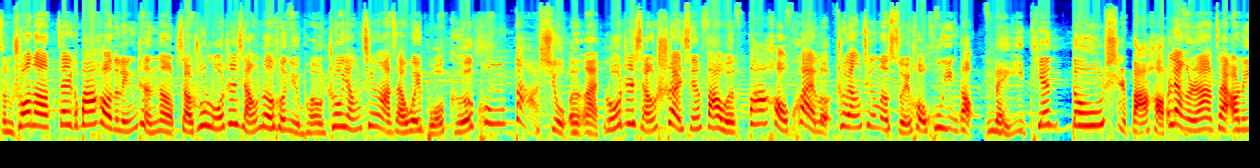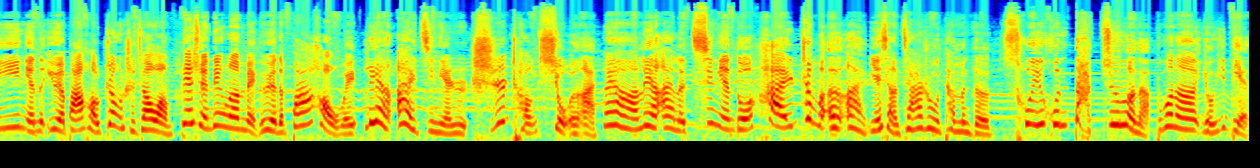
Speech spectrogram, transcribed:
怎么说呢？在这个八号的凌晨呢，小猪罗志祥呢和女朋友周扬青啊，在微博隔空大秀恩爱。罗志祥率先发文“八号快乐”，周扬青呢随后呼应道：“每一天都是八号。”而两个人啊，在二零一一年的一月八号正式交往，便选定了每个月的八号为恋爱纪念日，时常秀恩爱。哎呀，恋爱了七年多还这么恩爱，也想加加入他们的催婚大军了呢。不过呢，有一点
